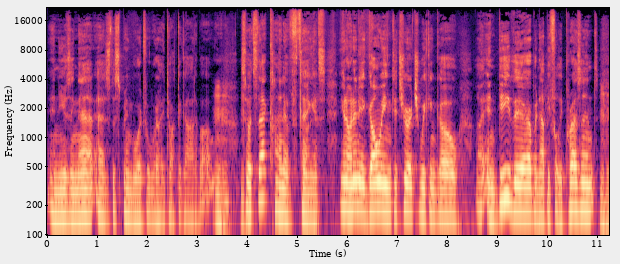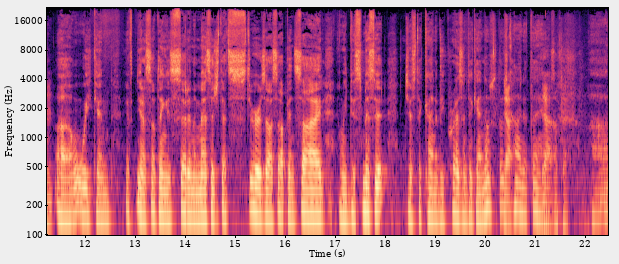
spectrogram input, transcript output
and using that as the springboard for what I talk to God about. So it's that kind of thing. It's you know, in any going to church, we can go uh, and be there, but not be fully present. Uh, we can. If you know something is said in the message that stirs us up inside, and we dismiss it, just to kind of be present again. Those those Yeah. kind of things. yeah okay. Uh,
